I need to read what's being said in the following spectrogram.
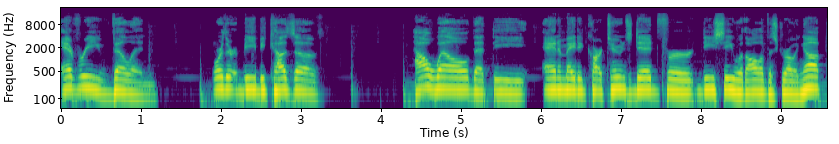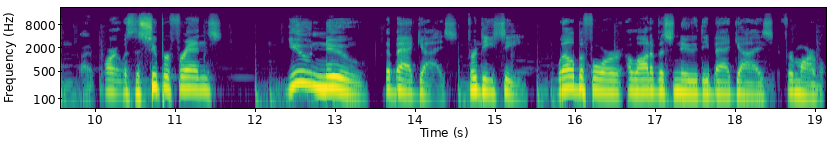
every villain, whether it be because of how well that the animated cartoons did for DC with all of us growing up, Right. or it was the Super Friends, you knew the bad guys for DC well before a lot of us knew the bad guys for Marvel.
